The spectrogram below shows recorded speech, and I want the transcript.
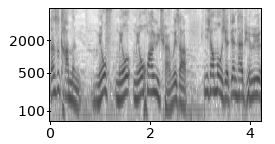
但是他们没有没有没有话语权，为啥？你像某些电台频率，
